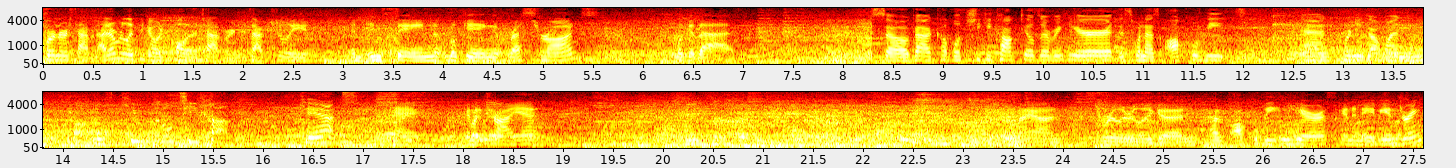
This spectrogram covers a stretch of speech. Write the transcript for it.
Furner's Tavern. I don't really think I would call it a tavern. It's actually an insane looking restaurant. Look at that. So got a couple cheeky cocktails over here. This one has aquavit and Courtney got one this cute little teacup. Can't. Okay, gonna try it. Man, it's really, really good. It has aquavit in here, Scandinavian drink.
